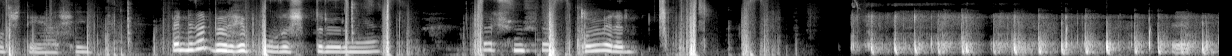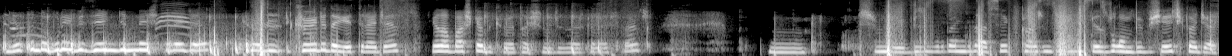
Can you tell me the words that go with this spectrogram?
Al ya şey. Ben neden böyle hep uğraşıp duruyorum ya? Bırak şunu şuraya koyu verelim. Yakında burayı bir zenginleştireceğiz. Köylü, köylü de getireceğiz. Ya da başka bir köye taşınacağız arkadaşlar. Hmm. Şimdi biz buradan gidersek karşımıza bir zombi bir şey çıkacak.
